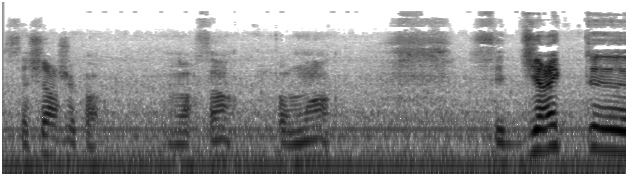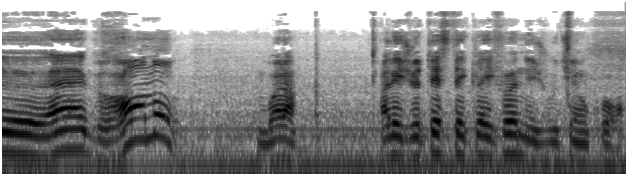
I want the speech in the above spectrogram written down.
Ça charge pas. Alors ça, pour moi, c'est direct euh, un grand nom. Voilà. Allez, je teste avec l'iPhone et je vous tiens au courant.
